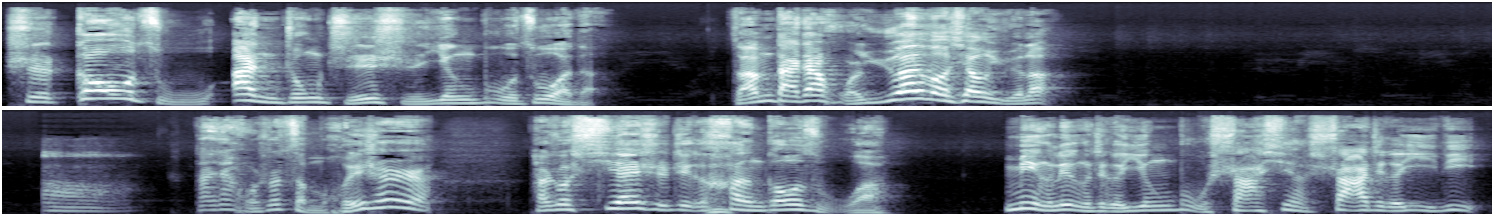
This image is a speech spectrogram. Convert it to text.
是高祖暗中指使英布做的。咱们大家伙冤枉项羽了。哦，大家伙说怎么回事啊？他说先是这个汉高祖啊，命令这个英布杀项杀这个义帝。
